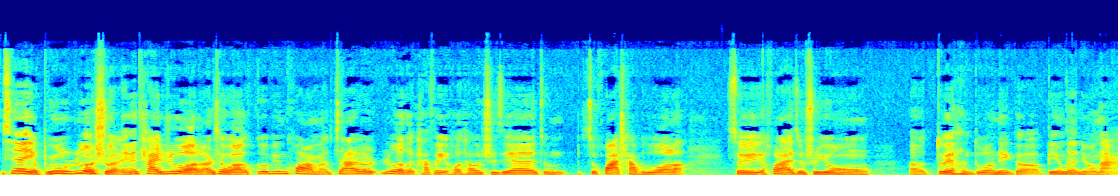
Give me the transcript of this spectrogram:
现在也不用热水了，因为太热了，而且我要搁冰块嘛，加热热的咖啡以后，它会直接就就化差不多了，所以后来就是用呃兑很多那个冰的牛奶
